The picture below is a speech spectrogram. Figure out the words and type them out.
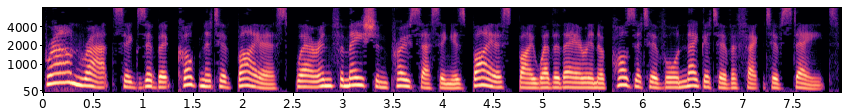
Brown rats exhibit cognitive bias, where information processing is biased by whether they are in a positive or negative affective state.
